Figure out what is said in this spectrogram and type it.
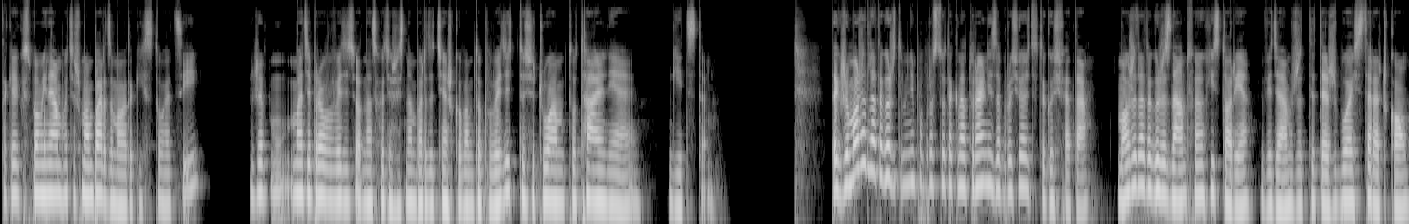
tak jak wspominałam, chociaż mam bardzo mało takich sytuacji, że macie prawo wiedzieć od nas, chociaż jest nam bardzo ciężko wam to powiedzieć, to się czułam totalnie git z tym. Także może dlatego, że ty mnie po prostu tak naturalnie zaprosiłaś do tego świata. Może dlatego, że znałam twoją historię. Wiedziałam, że ty też byłaś staraczką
